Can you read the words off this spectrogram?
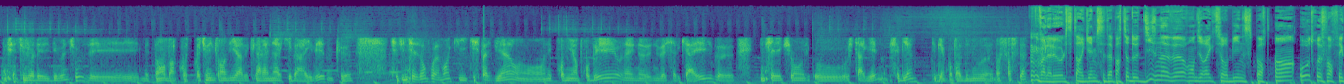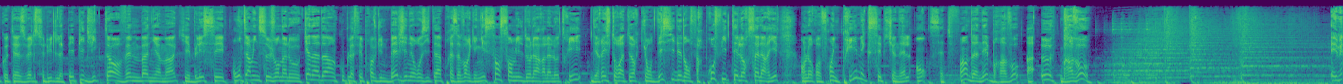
Donc c'est toujours des, bonnes choses et maintenant, ben, on va continuer de grandir avec l'Arena qui va arriver. Donc euh, c'est une saison pour le moment qui, se passe bien. On, est premier en Pro on a une nouvelle salle qui arrive, euh, une sélection au, au donc c'est bien. C'est bien qu'on parle de nous euh, dans ce sens-là. Voilà, le All-Star Game, c'est à partir de 19h en direct sur Bein Sport 1. Autre forfait côté Asvel, celui de la pépite Victor Venbanyama qui est blessé. On termine ce journal au Canada. Un couple a fait preuve d'une belle générosité après avoir gagné 500 000 dollars à la loterie. Des restaurateurs qui ont décidé d'en faire profiter leurs salariés en leur offrant une prime exceptionnelle en cette fin d'année. Bravo à eux. Bravo!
